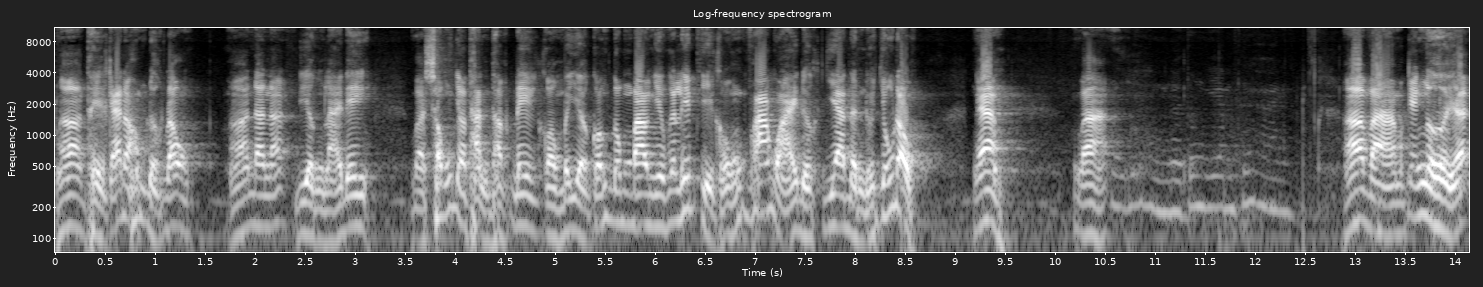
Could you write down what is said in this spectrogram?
Đó, thì cái đó không được đâu. Đó, nên á, dừng lại đi và sống cho thành thật đi. Còn bây giờ con tung bao nhiêu cái clip gì cũng không phá hoại được gia đình của chú đâu. Nha và à, và cái người á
